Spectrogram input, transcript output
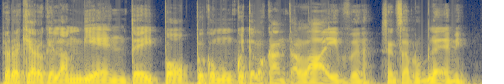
però è chiaro che l'ambiente hip hop comunque te lo canta live senza problemi.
